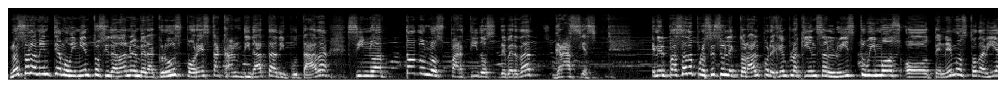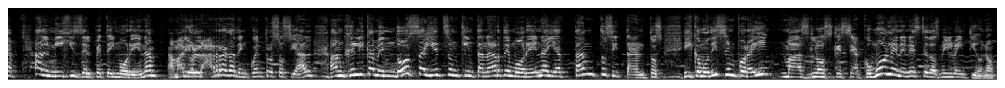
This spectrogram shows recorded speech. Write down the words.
No solamente a Movimiento Ciudadano en Veracruz por esta candidata a diputada, sino a todos los partidos. De verdad, gracias. En el pasado proceso electoral, por ejemplo, aquí en San Luis tuvimos o tenemos todavía al Mijis del PT y Morena, a Mario Lárraga de Encuentro Social, a Angélica Mendoza y Edson Quintanar de Morena y a tantos y tantos. Y como dicen por ahí, más los que se acumulen en este 2021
